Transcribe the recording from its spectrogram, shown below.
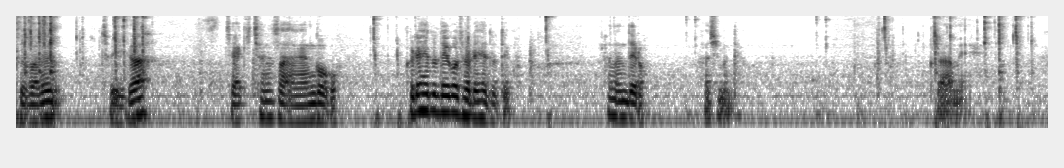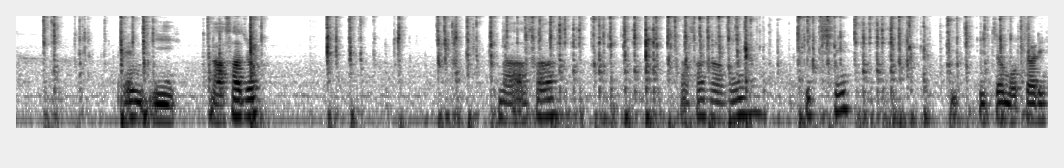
그거는 저희가 제가 귀찮아서 안 한 거고 그래 해도 되고 저래 해도 되고 편한 대로 하시면 되고. 그 다음에 N2 나사죠? 나사 나사 가공 피치? 2.5짜리.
